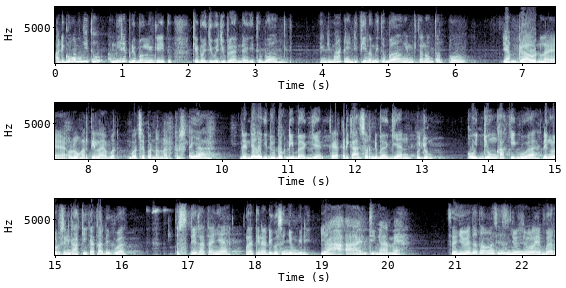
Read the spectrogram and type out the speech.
adik gue ngomong gitu mirip deh bang yang kayak itu kayak baju-baju Belanda gitu bang yang di mana yang di film itu bang yang kita nonton oh Yang gaun lah ya. Lu ngerti lah buat buat si pendengar terus Iya. Dan dia lagi duduk di bagian kayak di kasur di bagian ujung. ujung kaki gua. Dia ngelurusin kaki kata adik gua. Terus dia katanya ngeliatin adik gua senyum gini. Ya anjing aneh. Senyumnya tuh tau gak sih senyum-senyum lebar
